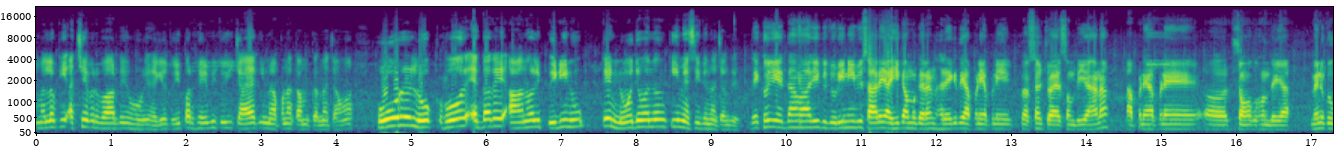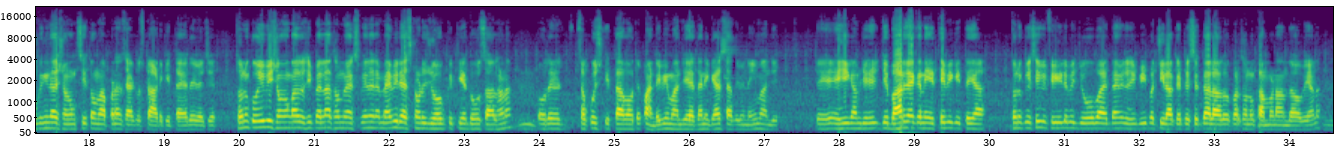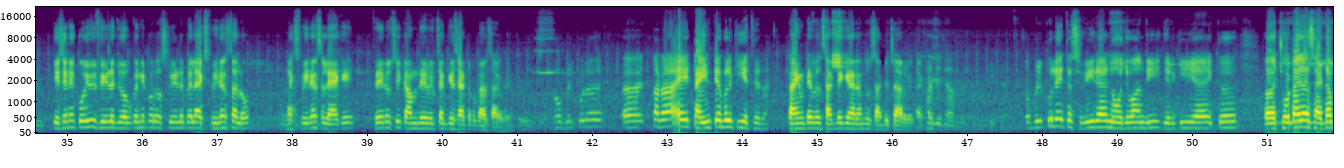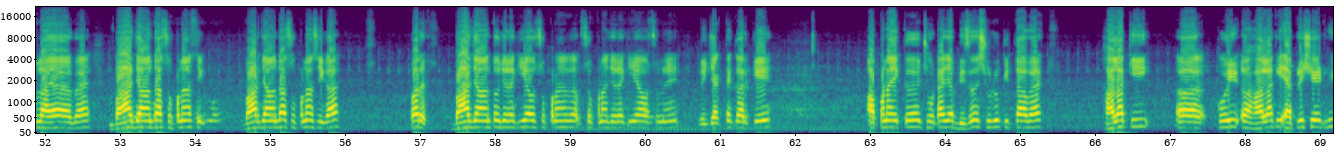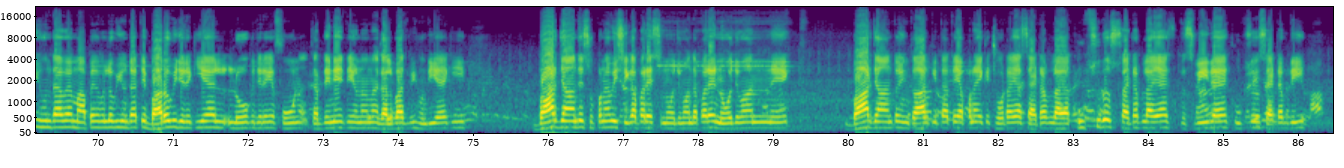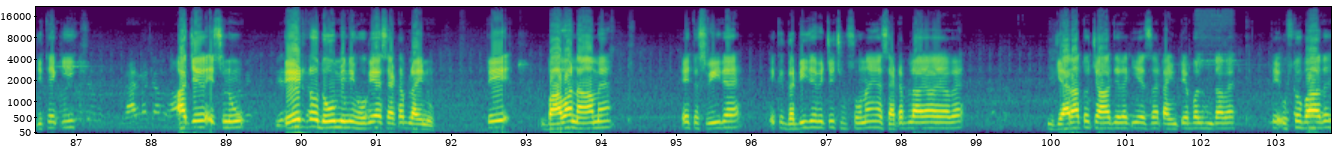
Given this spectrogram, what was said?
ਮਤਲਬ ਕਿ ਅੱਛੇ ਪਰਿਵਾਰ ਦੇ ਹੋਏ ਹੈਗੇ ਤੁਸੀਂ ਪਰ ਫਿਰ ਵੀ ਤੁਸੀਂ ਚਾਹਿਆ ਕਿ ਮੈਂ ਆਪਣਾ ਕੰਮ ਕਰਨਾ ਚਾਹਾਂ। ਹੋਰ ਲੋਕ ਹੋਰ ਇਦਾਂ ਦੇ ਆਉਣ ਵਾਲੀ ਪੀੜ੍ਹੀ ਨੂੰ ਤੇ ਨੌਜਵਾਨਾਂ ਨੂੰ ਕੀ ਮੈਸੇਜ ਦੇਣਾ ਚਾਹੁੰਦੇ ਹੋ? ਦੇਖੋ ਜੀ ਇਦਾਂ ਵਾ ਜੀ ਜ਼ਰੂਰੀ ਨਹੀਂ ਵੀ ਸਾਰੇ ਆਹੀ ਕੰਮ ਕਰਨ ਹਰੇਕ ਦੇ ਆਪਣੀ ਆਪਣੀ ਪਰਸਨਲ ਚੋਇਸ ਹੁੰਦੀ ਆ ਹਨਾ? ਆਪਣੇ ਆਪਣੇ ਸ਼ੌਂਕ ਹੁੰਦੇ ਆ। ਮੈਨੂੰ ਕੁਕਿੰਗ ਦਾ ਸ਼ੌਂਕ ਸੀ ਤਾਂ ਮੈਂ ਆਪਣਾ ਸੈਟ ਸਟਾਰਟ ਕੀਤਾ ਇਹਦੇ ਵਿੱਚ। ਤੁਹਾਨੂੰ ਕੋਈ ਵੀ ਸ਼ੌਂਕ ਆ ਤੁਸੀਂ ਪਹਿਲਾਂ ਤੁਹਾਨੂੰ ਐਕਸਪੀਰੀਅੰਸ ਹੈ ਮੈਂ ਵੀ ਰੈਸਟੋਰੈਂਟ ਜੌਬ ਕੀਤੀ ਹੈ 2 ਸਾਲ ਹਨਾ? ਉਹਦੇ ਸਭ ਕੁਝ ਕੀਤਾ ਵਾ ਉੱਥੇ ਭਾਂਡੇ ਵੀ ਮਾਂਜੇ ਐਦਾਂ ਨਹੀਂ ਕਹਿ ਸਕਦੇ ਵੀ ਨਹੀਂ ਮਾਂਜੇ। ਤੇ ਇਹੀ ਕੰਮ ਜੇ ਜੇ ਬਾਹਰ ਜਾ ਕੇ ਨੇ ਇੱਥੇ ਵੀ ਕੀਤੇ ਆ। ਤੁਹਾਨੂੰ ਕਿਸੇ ਵੀ ਫੀਲਡ ਵਿੱਚ ਜੋਬ ਆ ਇਦਾਂ ਵੀ ਤੁਸੀਂ 20 25 ਲੱਖ ਤੇ ਸਿੱਧਾ ਲਾ ਦਿਓ ਪਰ ਤੁਹਾਨੂੰ ਕੰਮ ਨਾ ਆਉਂਦਾ ਹੋਵੇ ਹਨਾ? ਕਿਸੇ ਨੇ ਕੋਈ ਵੀ ਫੀਲਡ ਜੋਬ ਕਰਨੀ ਪਰ ਉਸ ਫੀਲਡ ਪਹਿਲਾਂ ਐਕਸਪੀਰੀਅੰਸ ਤਾਂ ਲਓ ਐਕਸਪੀਰੀਅੰਸ ਲੈ ਕੇ ਫਿਰ ਉਸੇ ਕੰਮ ਦੇ ਵਿੱਚ ਅੱਗੇ ਸੈਟਅਪ ਕਰ ਸਕਦੇ ਹੋ। ਸੋ ਬਿਲਕੁਲ ਅਹ, ਤੁਹਾਡਾ ਇਹ ਟਾਈਮ ਟੇਬਲ ਕੀ ਹੈ ਇੱਥੇ ਦਾ? ਟਾਈਮ ਟੇਬਲ 11:30 ਤੋਂ 4:30 ਵਜੇ ਤੱਕ 4:30 ਵਜੇ ਠੀਕ ਹੈ। ਸੋ ਬਿਲਕੁਲ ਇਹ ਤਸਵੀਰ ਹੈ ਨੌਜਵਾਨ ਦੀ ਜਿਹੜੀ ਕੀ ਹੈ ਇੱਕ ਅ, ਛੋਟਾ ਜਿਹਾ ਸੈਟਅਪ ਲਾਇਆ ਹੋਇਆ ਹੈ। ਬਾਹਰ ਜਾਣ ਦਾ ਸੁਪਨਾ ਸੀ ਬਾਹਰ ਜਾਣ ਦਾ ਸੁਪਨਾ ਸੀਗਾ ਪਰ ਬਾਹਰ ਜਾਣ ਤੋਂ ਜਿਹੜਾ ਕੀ ਹੈ ਉਹ ਸੁਪਨਾ ਸੁਪਨਾ ਜਿਹੜਾ ਕੀ ਹੈ ਉਸਨੇ ਰਿਜੈਕਟ ਕਰਕੇ ਆਪਣਾ ਇੱਕ ਛੋਟਾ ਜਿਹਾ ਬਿਜ਼ਨਸ ਸ਼ੁਰੂ ਕੀਤਾ ਹੋਇਆ ਹਾਲਾਂਕਿ ਕੋਈ ਹਾਲਾਂਕਿ ਐਪਰੀਸ਼ੀਏਟ ਵੀ ਹੁੰਦਾ ਵਾ ਮਾਪੇ ਵੱਲੋਂ ਵੀ ਹੁੰਦਾ ਤੇ ਬਾਹਰੋਂ ਵੀ ਜਿਹੜੇ ਕੀ ਹੈ, ਲੋਕ ਜਿਹੜੇ ਫੋਨ ਕਰਦੇ ਨੇ ਤੇ ਉਹਨਾਂ ਨਾਲ ਗੱਲਬਾਤ ਵੀ ਹੁੰਦੀ ਹੈ ਕਿ ਬਾਹਰ ਜਾਣ ਦੇ ਸੁਪਨਾ ਵੀ ਸੀਗਾ ਪਰ ਇਸ ਨੌਜਵਾਨ ਦਾ, ਪਰ ਇਹ ਨੌਜਵਾਨ ਨੇ ਬਾਹਰ ਜਾਣ ਤੋਂ ਇਨਕਾਰ ਕੀਤਾ ਤੇ ਆਪਣਾ ਇੱਕ ਛੋਟਾ ਜਿਹਾ ਸੈਟਅਪ ਲਾਇਆ। ਖੂਬਸੂਰਤ ਸੈਟਅਪ ਲਾਇਆ ਤਸਵੀਰ ਹੈ, ਖੂਬਸੂਰਤ ਸੈਟਅਪ ਦੀ, ਜਿੱਥੇ ਕਿ ਅੱਜ ਇਸ ਨੂੰ ਡੇਢ ਤੋਂ 2 ਮਹੀਨੇ ਹੋ ਗਏ ਸੈਟਅਪ ਲਾਏ ਨੂੰ। ਤੇ ਬਾਵਾ ਨਾਮ ਹੈ। ਇਹ ਤਸਵੀਰ ਹੈ। ਇੱਕ ਗੱਡੀ ਦੇ ਵਿੱਚ ਸੋਹਣਾ ਜਿਹਾ ਸੈਟਅਪ ਲਾਇਆ ਹੋਇਆ ਹੈ 11 ਤੋਂ 4 ਜਿਹੜਾ ਕਿ ਇਸ ਦਾ ਟਾਈਮ ਟੇਬਲ ਹੁੰਦਾ ਹੈ ਤੇ ਉਸ ਤੋਂ ਬਾਅਦ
